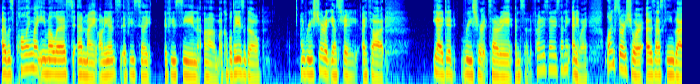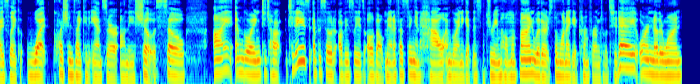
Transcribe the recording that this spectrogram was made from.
I was pulling my email list and my audience. If you see, if you've seen um, a couple days ago, I reshared it yesterday. I thought, yeah, I did reshare it Saturday and Sunday, Friday, Saturday, Sunday. Anyway, long story short, I was asking you guys like what questions I can answer on these shows. So I am going to talk today's episode obviously it's all about manifesting and how I'm going to get this dream home of mine whether it's the one I get confirmed with today or another one.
